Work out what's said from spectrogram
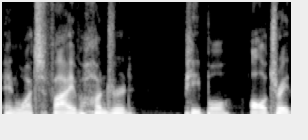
and watched 500 people all trade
